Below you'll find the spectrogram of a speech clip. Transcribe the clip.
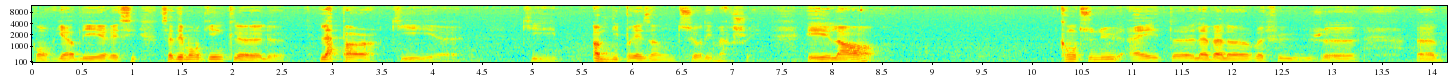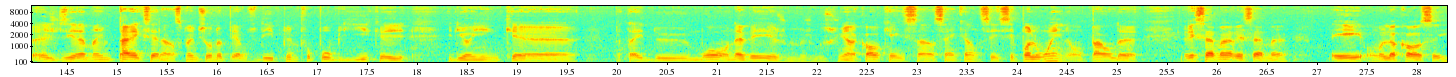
qu'on regarde, les RSI, ça démontre bien que le, la peur qui est omniprésente sur les marchés. Et l'or continue à être euh, la valeur refuge, euh, euh, ben, je dirais même par excellence. Même si on a perdu des plumes, il ne faut pas oublier qu'il y a rien que peut-être deux mois, on avait, je, me souviens encore, 1550. C'est pas loin, on parle récemment, récemment, et on l'a cassé.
